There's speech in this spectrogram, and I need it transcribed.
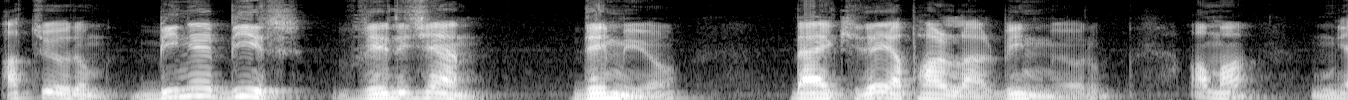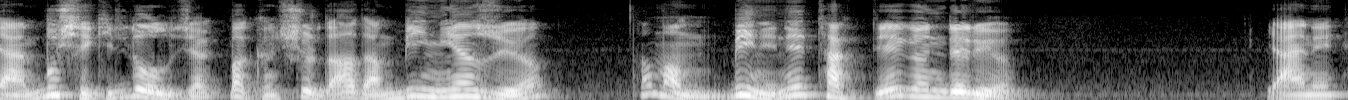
atıyorum bine bir vereceğim demiyor. Belki de yaparlar bilmiyorum. Ama yani bu şekilde olacak. Bakın şurada adam bin yazıyor. Tamam mı? Binini tak diye gönderiyor. Yani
